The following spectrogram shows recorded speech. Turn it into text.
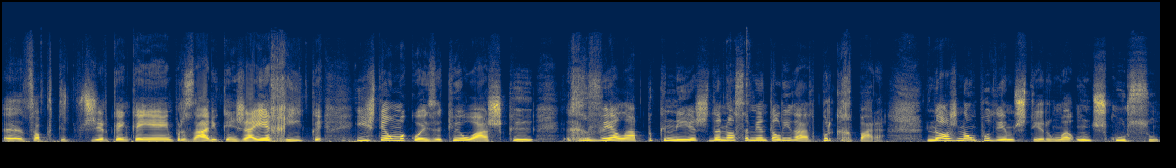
uh, só proteger quem, quem é empresário, quem já é rico, isto é uma coisa que eu acho que revela a pequenez da nossa mentalidade, porque repara, nós não podemos ter uma, um discurso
